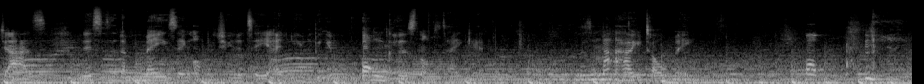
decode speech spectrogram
Jazz, this is an amazing opportunity and you'd be bonkers not to take it. It doesn't matter how you told me. Well,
